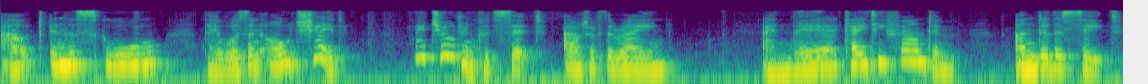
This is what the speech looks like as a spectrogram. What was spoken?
out in the school there was an old shed where children could sit out of the rain. And there Katy found him under the seat.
